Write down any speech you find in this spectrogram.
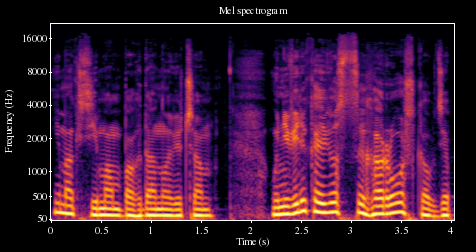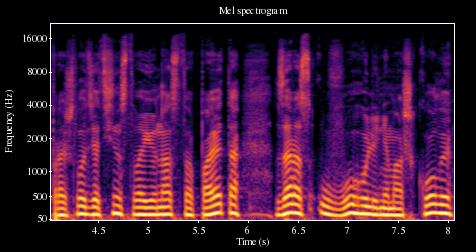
і Масімам богдановичам У невялікай вёсцы гарошкаў, дзе прайшло дзяцінства юнацтва паэта, зараз увогуле няма школы,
